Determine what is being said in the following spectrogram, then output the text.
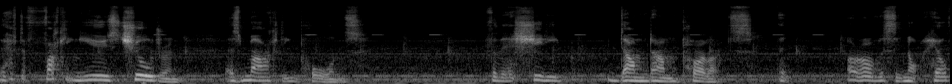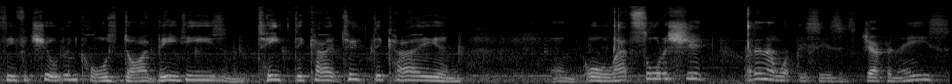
They have to fucking use children as marketing pawns for their shitty, dumb, dumb products are obviously not healthy for children, cause diabetes and teeth decay, tooth decay, and and all that sort of shit. I don't know what this is. It's Japanese.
